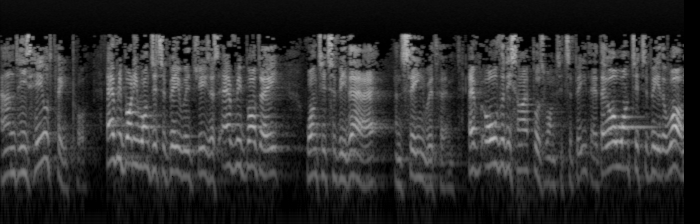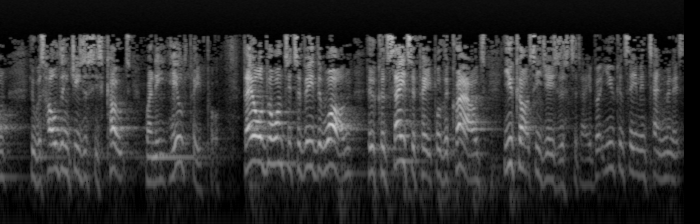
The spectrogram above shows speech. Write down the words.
and he's healed people. Everybody wanted to be with Jesus. Everybody wanted to be there and seen with him. All the disciples wanted to be there. They all wanted to be the one who was holding Jesus' coat when he healed people. They all wanted to be the one who could say to people, the crowds, you can't see Jesus today, but you can see him in 10 minutes.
